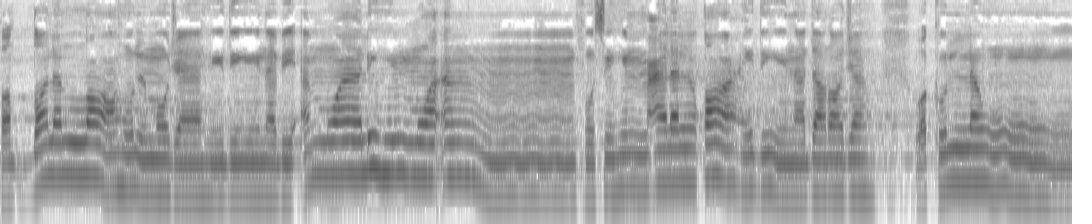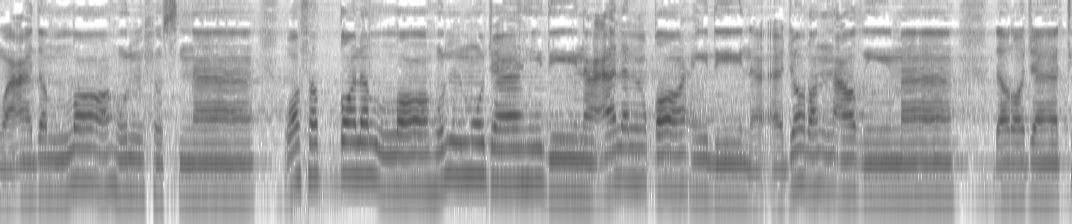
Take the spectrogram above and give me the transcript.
فضل الله المجاهدين بأموالهم وأنفسهم على القاعدين درجة وكلا وعد الله الحسنى وفضل الله المجاهدين على القاعدين أجرا عظيما درجات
